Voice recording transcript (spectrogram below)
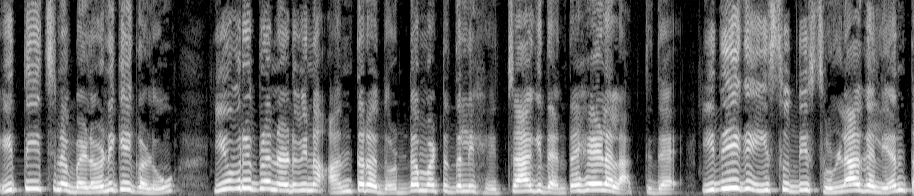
ಇತ್ತೀಚಿನ ಬೆಳವಣಿಗೆಗಳು ಇವರಿಬ್ಬರ ನಡುವಿನ ಅಂತರ ದೊಡ್ಡ ಮಟ್ಟದಲ್ಲಿ ಹೆಚ್ಚಾಗಿದೆ ಅಂತ ಹೇಳಲಾಗ್ತಿದೆ. ಇದೀಗ ಈ ಸುದ್ದಿ ಸುಳ್ಳಾಗಲಿ ಅಂತ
